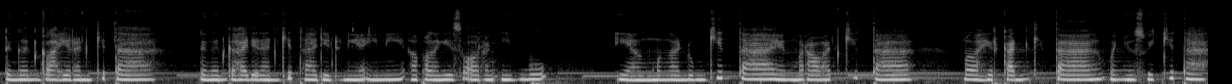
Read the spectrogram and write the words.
dengan kelahiran kita, dengan kehadiran kita di dunia ini, apalagi seorang ibu yang mengandung kita, yang merawat kita, melahirkan kita, menyusui kita.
